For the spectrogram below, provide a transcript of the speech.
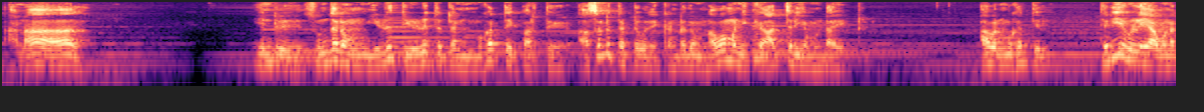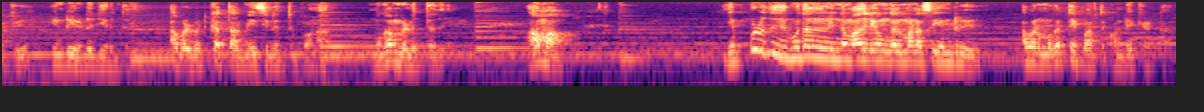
ஆனால் என்று சுந்தரம் இழுத்து இழுத்து தன் முகத்தை பார்த்து அசடு தட்டுவதைக் கண்டதும் நவமணிக்கு ஆச்சரியம் உண்டாயிற்று அவள் முகத்தில் தெரியவில்லையா உனக்கு? என்று எழுதியிருந்தது. அவள் வெட்கத்தால் மெய்சிலித்து போனாள். முகம் வெளுத்தது. ஆமாம். எப்பொழுது முதல் இந்த மாதிரி உங்கள் மனசு? என்று அவர் முகத்தை பார்த்து கொண்டே கேட்டார்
